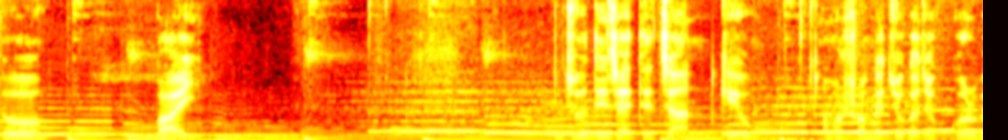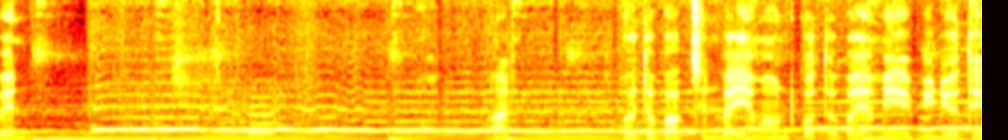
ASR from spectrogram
তো ভাই, যদি যাইতে চান কেউ আমার সঙ্গে যোগাযোগ করবেন। আর হয়তো ভাবছেন, ভাই অ্যামাউন্ট কত? ভাই, আমি এই ভিডিওতে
